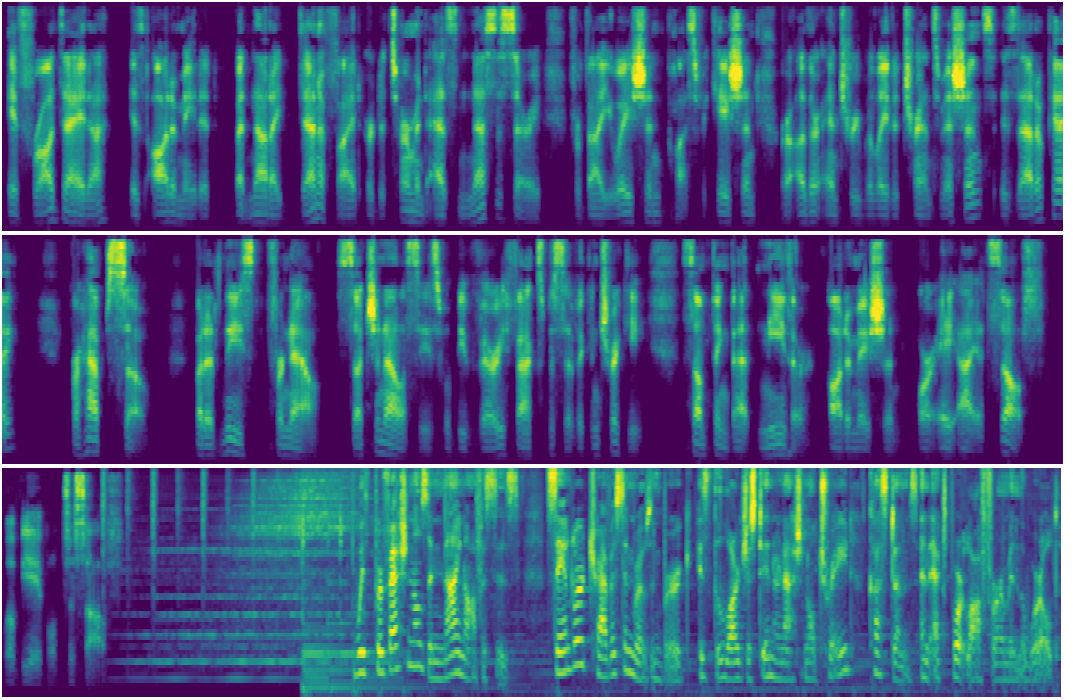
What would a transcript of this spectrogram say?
If raw data is automated but not identified or determined as necessary for valuation, classification, or other entry related transmissions, is that okay? Perhaps so, but at least for now, such analyses will be very fact specific and tricky, something that neither automation or AI itself will be able to solve. With professionals in nine offices, Sandler, Travis, and Rosenberg is the largest international trade, customs, and export law firm in the world.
